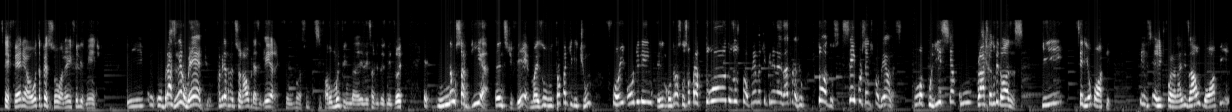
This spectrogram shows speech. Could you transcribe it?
se refere a outra pessoa, né? Infelizmente. E o, o brasileiro médio, família tradicional brasileira, que foi um assunto que se falou muito na eleição de 2018, é, não sabia antes de ver, mas o Tropa de Elite 1 foi onde ele, ele encontrou a solução para todos os problemas de criminalidade do Brasil. Todos, 100% dos problemas. Uma polícia com práticas duvidosas, que seria o BOP. E se a gente for analisar, o BOP,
